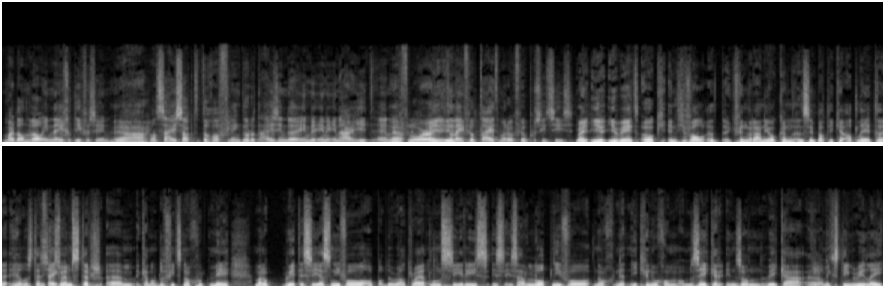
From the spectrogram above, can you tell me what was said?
maar dan wel in negatieve zin. Ja, Want zij zakte toch wel flink door het ijs in, de, in, de, in, in haar heat. En Ja. verloor je- niet alleen veel tijd, maar ook veel posities. Maar je, je weet ook, in het geval, ik vind Rani ook een, een sympathieke atlete, hele sterke Zeker. zwemster. Um, ik kan op de fiets nog goed mee, maar op WTCS-niveau, op, op de World Triathlon Series, is, is haar loopniveau nog net niet genoeg om, om zeker in zo'n WK uh, Klopt. Mixed Team Relay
